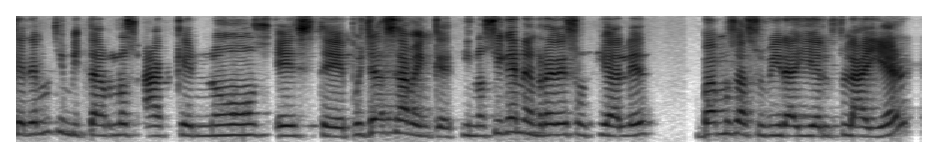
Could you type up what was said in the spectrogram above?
queremos invitarlos a que nos, este, pues ya saben que si nos siguen en redes sociales, vamos a subir ahí el flyer.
